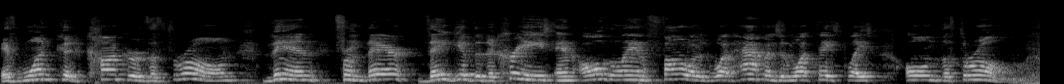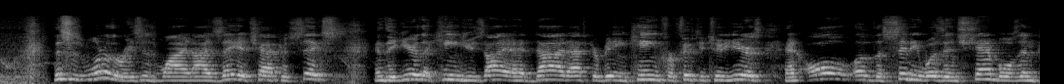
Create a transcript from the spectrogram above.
If one could conquer the throne, then from there they give the decrees and all the land follows what happens and what takes place on the throne. This is one of the reasons why in Isaiah chapter 6, in the year that King Uzziah had died after being king for 52 years, and all of the city was in shambles and,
